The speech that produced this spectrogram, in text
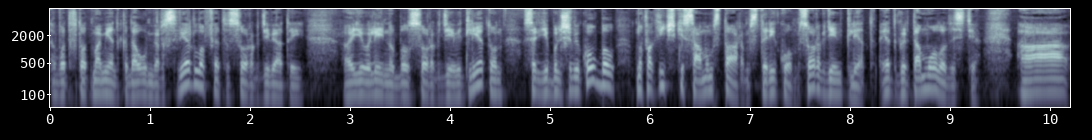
вот в тот момент, когда умер Свердлов, это 49-й, а его Ленину был 49 лет, он среди большевиков был, ну, фактически самым старым, стариком, 49 лет. Это говорит о молодости. А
